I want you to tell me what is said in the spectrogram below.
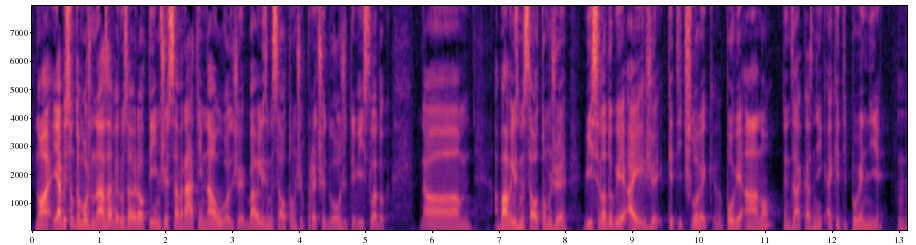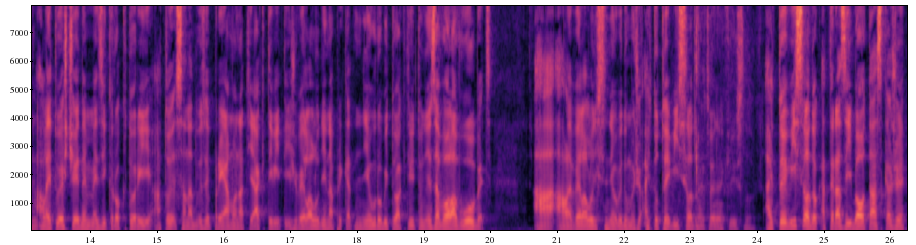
No a ja by som to možno na záver uzaveral tým, že sa vrátim na úvod, že bavili sme sa o tom, že prečo je dôležitý výsledok. Um, a bavili sme sa o tom, že výsledok je aj, že keď ti človek povie áno, ten zákazník, aj keď ti povie nie. Uh-huh. Ale je tu ešte jeden medzikrok, ktorý, a to je, sa nadvezuje priamo na tie aktivity, že veľa ľudí napríklad neurobi tú aktivitu, nezavolá vôbec. A, ale veľa ľudí si neuvedomuje, že aj toto je výsledok. Aj to je nejaký výsledok. Aj to je výsledok. A teraz je iba otázka, že,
